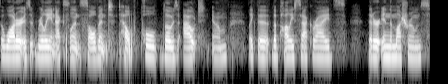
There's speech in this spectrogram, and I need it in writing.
the water is really an excellent solvent to help pull those out, um, like the, the polysaccharides that are in the mushrooms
